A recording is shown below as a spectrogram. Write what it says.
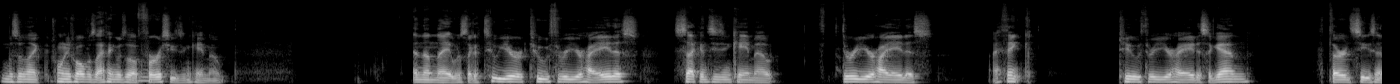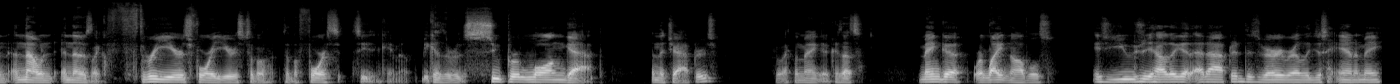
Was it like 2012 was I think it was the mm. first season came out. And then they, it was like a two year, two, three year hiatus. Second season came out, three year hiatus. I think two, three year hiatus again. Third season, and now and then it was like three years, four years to the to the fourth season came out because there was a super long gap in the chapters for like the manga because that's manga or light novels is usually how they get adapted. There's very rarely just anime.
